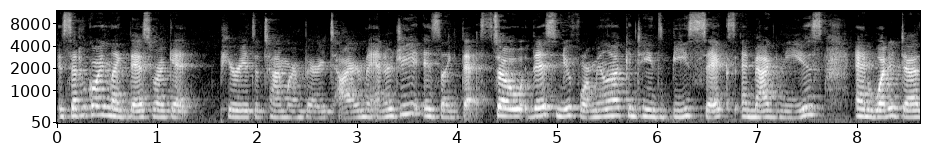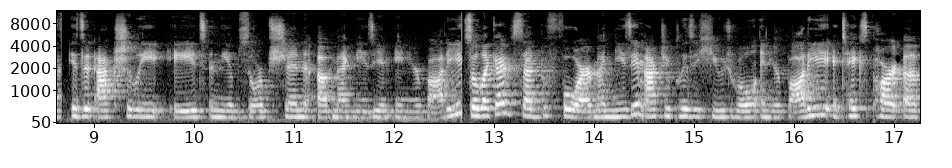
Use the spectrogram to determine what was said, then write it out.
Instead of going like this where I get periods of time where I'm very tired, my energy is like this. So this new formula contains B6 and magnesium and what it does is it actually aids in the absorption of magnesium in your body. So like I've said before, magnesium actually plays a huge role in your body. It takes part of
